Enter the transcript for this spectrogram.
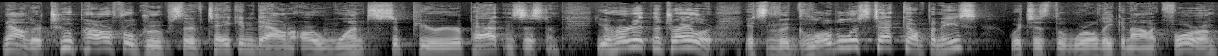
Now, there are two powerful groups that have taken down our once superior patent system. You heard it in the trailer. It's the globalist tech companies, which is the World Economic Forum,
